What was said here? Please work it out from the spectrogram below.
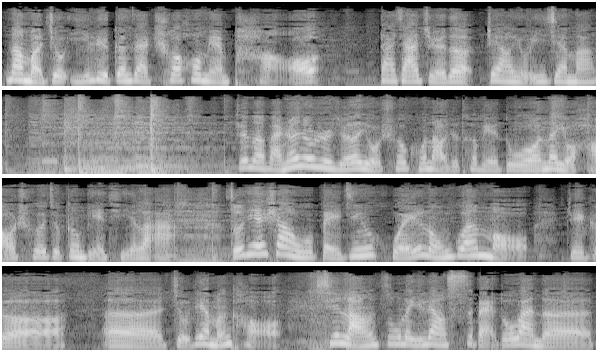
那么就一律跟在车后面跑。大家觉得这样有意见吗？真的，反正就是觉得有车苦恼就特别多，那有豪车就更别提了啊！昨天上午，北京回龙观某这个呃酒店门口，新郎租了一辆四百多万的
